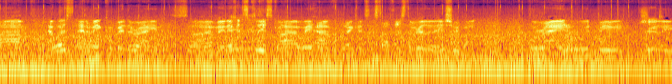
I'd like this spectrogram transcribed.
Um, our worst enemy could be the rain. So, I mean, if it's clear sky, we have blankets and stuff, that's not really the issue, but the rain would be really,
